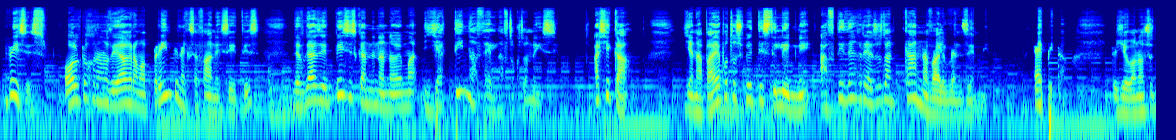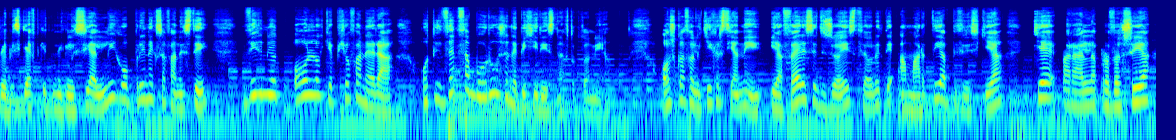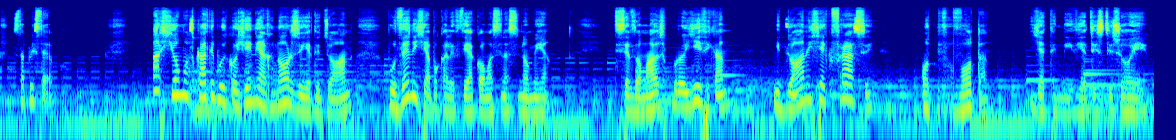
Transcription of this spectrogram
Επίσης, όλο το χρονοδιάγραμμα πριν την εξαφάνισή της δεν βγάζει επίσης κανένα νόημα γιατί να θέλει να αυτοκτονήσει. Αρχικά, για να πάει από το σπίτι της στη λίμνη, αυτή δεν χρειαζόταν καν να βάλει βενζίνη. Έπειτα, το γεγονός ότι επισκέφτηκε την εκκλησία λίγο πριν εξαφανιστεί δείχνει όλο και πιο φανερά ότι δεν θα μπορούσε να επιχειρήσει την αυτοκτονία. Ω καθολική χριστιανή, η αφαίρεση της ζωής θεωρείται αμαρτία από τη θρησκεία και παράλληλα προδοσία στα πιστεύω. Υπάρχει όμως κάτι που η οικογένεια γνώριζε για την Τζοάν που δεν είχε αποκαλυφθεί ακόμα στην αστυνομία. Τις εβδομάδες που προηγήθηκαν, η Τζοάν είχε εκφράσει ότι φοβόταν για την ίδια της τη ζωή.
